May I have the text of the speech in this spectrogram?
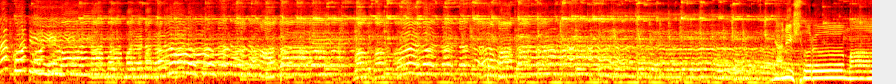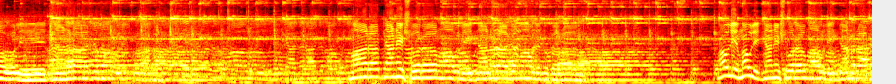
नको देवा नामस्मरण ज्ञानेश्वर माऊली ज्ञानराज महाराज ज्ञानेश्वर माऊली ज्ञानराज माऊली तुकाराम. माऊली माऊली ज्ञानेश्वर माऊली ज्ञानराज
